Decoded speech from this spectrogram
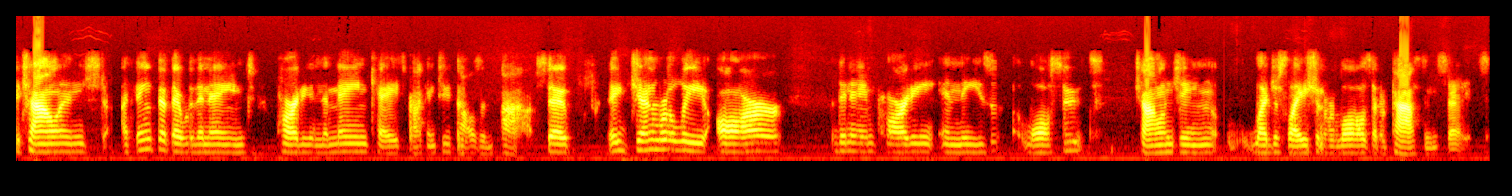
They challenged I think that they were the named party in the Maine case back in 2005. So they generally are the named party in these lawsuits challenging legislation or laws that have passed in states.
